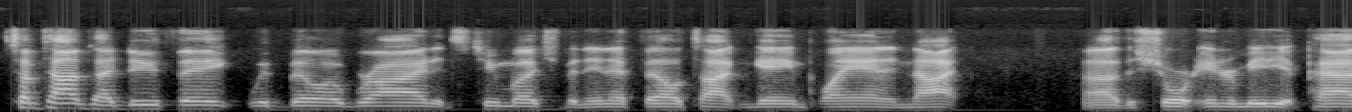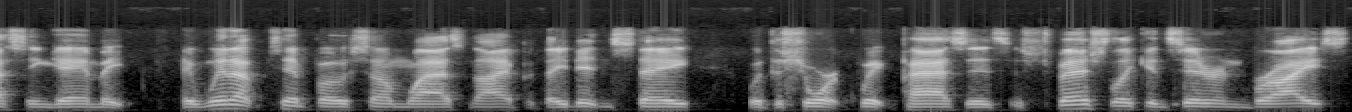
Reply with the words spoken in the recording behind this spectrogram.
Sometimes I do think with Bill O'Brien, it's too much of an NFL type game plan and not uh, the short intermediate passing game. They they went up tempo some last night, but they didn't stay with the short quick passes, especially considering Bryce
